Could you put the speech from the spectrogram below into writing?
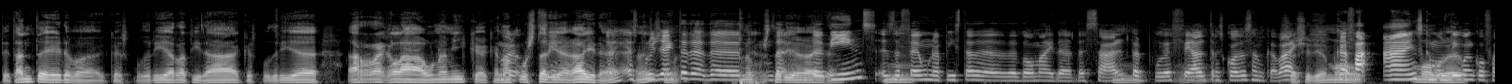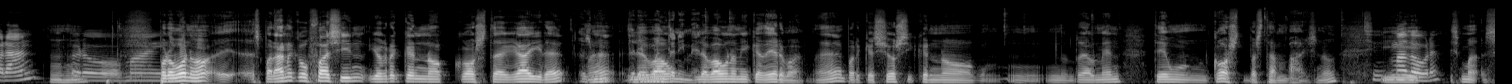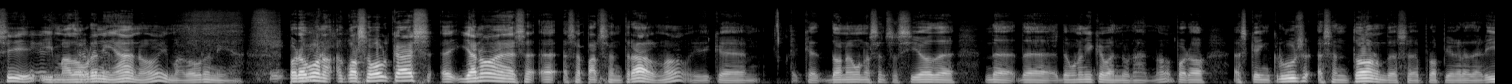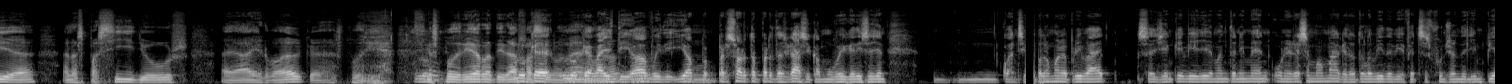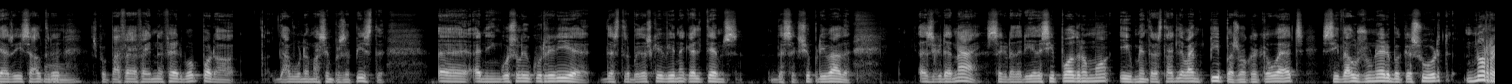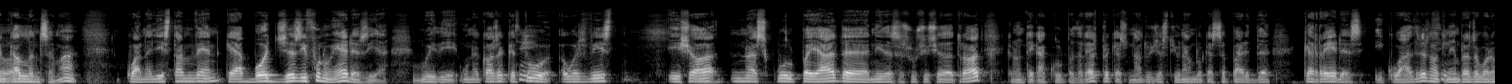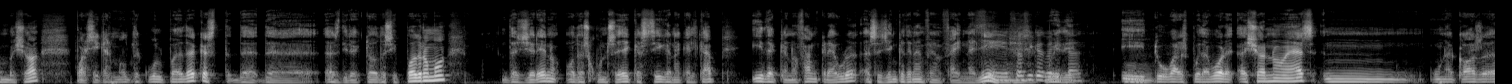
té tanta herba que es podria retirar, que es podria arreglar una mica, que no bueno, costaria sí. gaire. Eh? El projecte de, de, no de, de dins és de mm. fer una pista de, de doma i de, de sal mm. per poder fer mm. altres coses amb cavall. Molt, que fa anys que molts diuen que ho faran, mm -hmm. però mai... Però bueno, eh, esperant que ho facin, jo crec que no costa gaire eh? llevar, llevar una mica d'herba, eh? perquè això sí que no... realment té un cost bastant baix, no? Sí, I, mà d'obra. Sí, sí, i mà d'obra n'hi ha, no? I mà d'obra n'hi ha. Sí. Però, bueno, en qualsevol cas, eh, ja no és a, a, a la part central, no? Vull dir que que dona una sensació d'una mica abandonat, no? però és que inclús a l'entorn de la pròpia graderia, en els passillos, hi ha herba que es podria, lo, que es podria retirar lo fàcilment. El que vaig no? dir jo, vull dir, jo mm. per, per sort o per desgràcia, com ho vull dir la gent, quan s'hi posa era privat, la gent que havia allà de manteniment, una era la mamà, que tota la vida havia fet les funcions de limpiesa, i l'altra, mm. el papà feia feina a fer-ho, però dava una mà sempre a la pista. Eh, a ningú se li ocorreria, dels treballadors que hi havia en aquell temps, de secció privada, esgranar la graderia de Cipòdromo i mentre estàs llevant pipes o cacauets, si veus una herba que surt, no arrencar-la en sa mà quan allí estan vent que hi ha botges i fonoeres ja. Mm. Vull dir, una cosa que sí. tu ho has vist I això no és culpa ja de, ni de l'associació de trot, que no en té cap culpa de res, perquè nosaltres gestionem el que és la part de carreres i quadres, no sí. tenim res a veure amb això, però sí que és molta culpa de que de, de, de, el director de l'hipòdromo del gerent o del conseller que siga en aquell cap i de que no fan creure a la gent que tenen fent feina allí. Sí, això sí que és veritat. Dir, I mm. tu vas poder veure, això no és mm, una cosa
